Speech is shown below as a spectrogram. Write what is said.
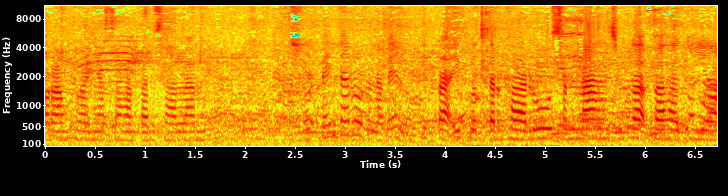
orang tuanya sahabat salam. Kita ikut terharu senang juga bahagia.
